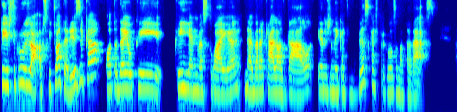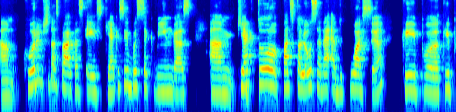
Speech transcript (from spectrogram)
tai iš tikrųjų jo, apskaičiuota rizika, o tada jau kai, kai jie investuoja, nebėra kelio atgal ir žinai, kad viskas priklauso nuo tavęs. Um, kur šitas projektas eis, kiek jisai bus sėkmingas, um, kiek tu pats toliau save edukuosi, kaip, kaip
